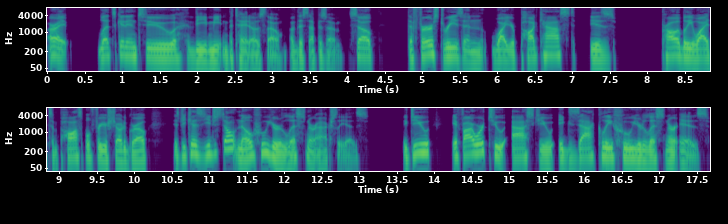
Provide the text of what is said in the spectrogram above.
All right, let's get into the meat and potatoes, though, of this episode. So, the first reason why your podcast is probably why it's impossible for your show to grow is because you just don't know who your listener actually is. Like, do you, if I were to ask you exactly who your listener is,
